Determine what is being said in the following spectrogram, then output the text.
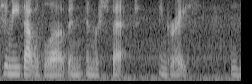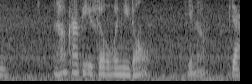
to meet that with love and, and respect and grace. Mm-hmm. And how crappy you feel when you don't, you know. Yeah.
